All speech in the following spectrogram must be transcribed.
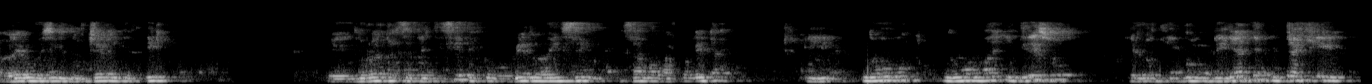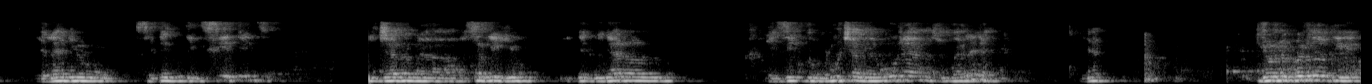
hablemos de industrial y eh, duró hasta el 77, como bien lo dice, empezamos a Marcoleta y no hubo, no hubo más ingresos que los que con brillante puntaje del año 77 echaron a Cerrillo y terminaron es decir, con mucha bravura su carrera. ¿ya? Yo recuerdo que,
